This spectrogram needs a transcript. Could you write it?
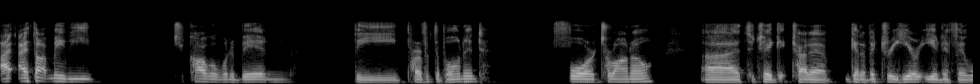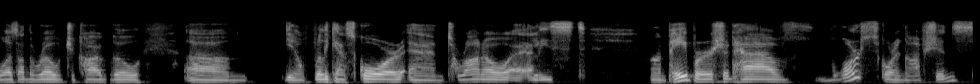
I, I thought maybe Chicago would have been the perfect opponent for Toronto uh, to try, try to get a victory here, even if it was on the road. Chicago, um, you know, really can't score, and Toronto, at least on paper, should have more scoring options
